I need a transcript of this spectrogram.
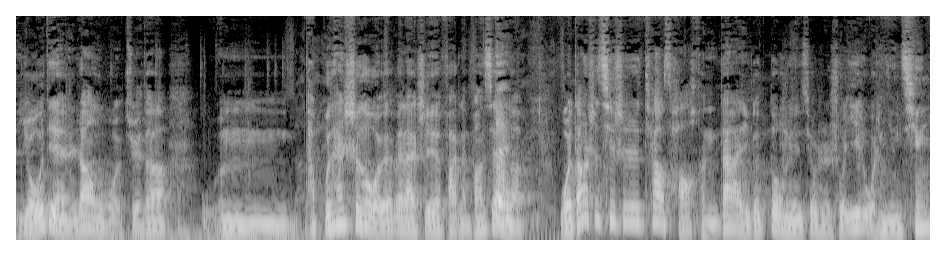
有点让我觉得，嗯，它不太适合我的未来职业发展方向了。我当时其实跳槽很大一个动力就是说，一我是年轻，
